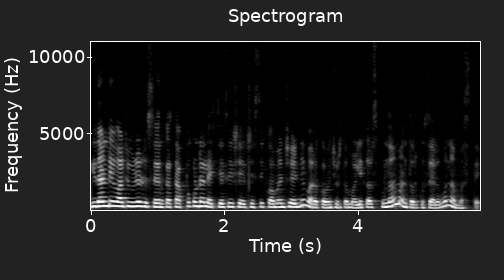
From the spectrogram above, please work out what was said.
ఇదండి వాళ్ళ వీడియో చూస్తే కనుక తప్పకుండా లైక్ చేసి షేర్ చేసి కామెంట్ చేయండి. మరొక మంచితో మళ్ళీ కలుసుకుందాం. అంతవరకు సెలవు. నమస్తే.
